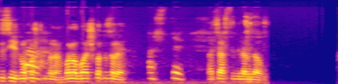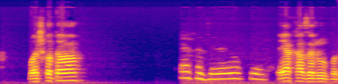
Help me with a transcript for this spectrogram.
দিছি তোমার কষ্ট না। বলো বয়স কত চলে? আসতে আচ্ছা আসতে দিলাম যাও বয়স কত? এক হাজারের উপরে। এক হাজারের উপরে।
